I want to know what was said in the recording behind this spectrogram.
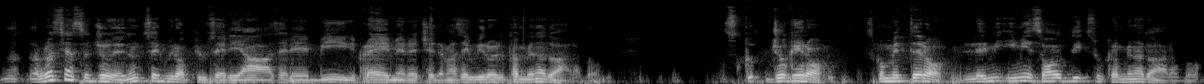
la prossima stagione non seguirò più Serie A, Serie B, Premier, eccetera, ma seguirò il campionato arabo. Sc- giocherò, scommetterò le, i miei soldi sul campionato arabo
